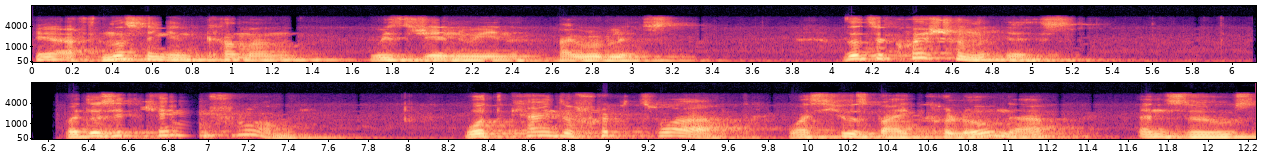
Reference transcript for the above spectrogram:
here have nothing in common with genuine hieroglyphs. That the question is, where does it came from? What kind of repertoire was used by Colonna and those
